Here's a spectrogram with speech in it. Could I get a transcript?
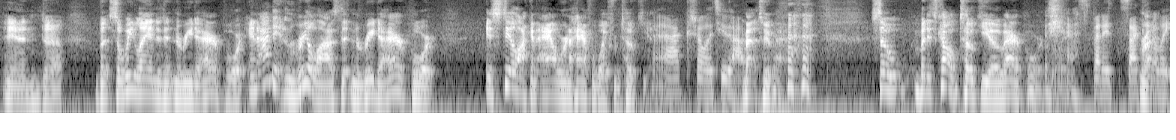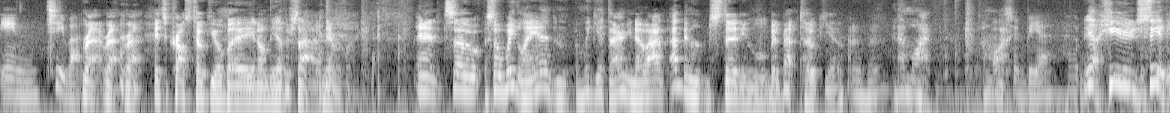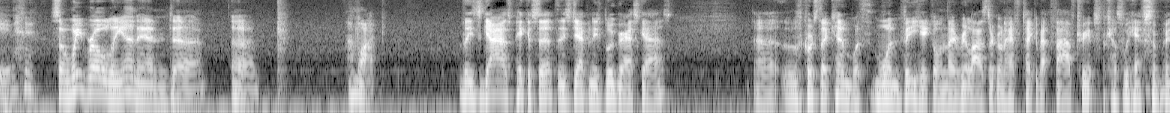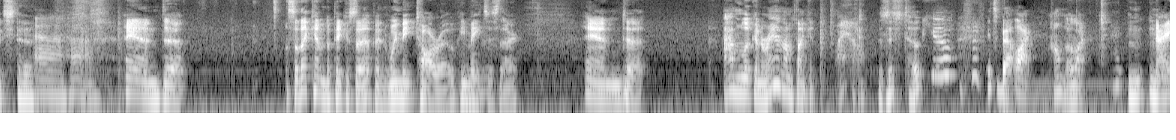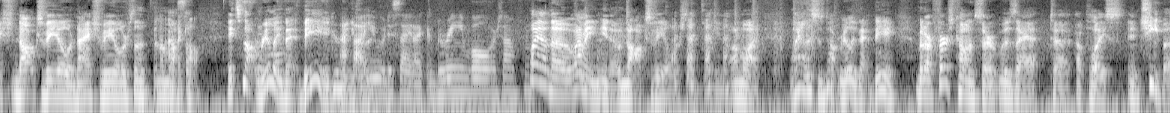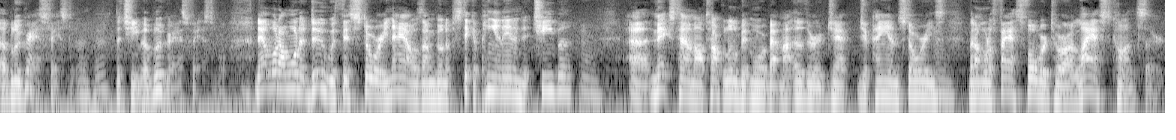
And uh, but so we landed at Narita Airport, and I didn't realize that Narita Airport is still like an hour and a half away from Tokyo Actually, two hours. about two hours. So, but it's called Tokyo Airport. Yes, but it's actually in Chiba. Right, right, right. It's across Tokyo Bay and on the other side and everything. And so, so we land and we get there, and you know, I I've been studying a little bit about Tokyo, and I'm like, I'm like, Should be a yeah, huge city. So we roll in, and uh, uh, I'm like, these guys pick us up, these Japanese bluegrass guys. Uh, of course, they come with one vehicle, and they realize they're going to have to take about five trips because we have so much stuff. uh huh. And uh, so they come to pick us up, and we meet Taro. He meets us there. And uh, I'm looking around, I'm thinking, wow, is this Tokyo? it's about like, I don't know, like Nash, Knoxville or Nashville or something. I'm I like, saw. it's not really that big or I anything. thought you would say like a Greenville or something. Well, no, I mean, you know, Knoxville or something. You know, I'm like, wow, this is not really that big. But our first concert was at uh, a place in Chiba, a bluegrass festival, the Chiba Bluegrass Festival. Now, what I want to do with this story now is I'm going to stick a pin in it at Chiba. Uh, next time, I'll talk a little bit more about my other Jap- Japan stories, but I want to fast forward to our last concert,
